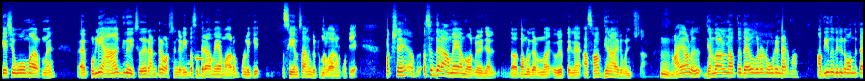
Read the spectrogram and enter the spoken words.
കെ ശിവകുമാറിന് പുള്ളി ആഗ്രഹിച്ചത് രണ്ടര വർഷം കഴിയുമ്പോൾ സിദ്ധരാമയ്യ മാറും പുള്ളിക്ക് സി എം സ്ഥാനം കിട്ടും എന്നുള്ളതാണ് കുട്ടിയെ. പക്ഷേ സിദ്ധരാമയ്യ എന്ന് പറഞ്ഞു കഴിഞ്ഞാൽ നമ്മൾ കിടന്ന പിന്നെ അസാധ്യനായ ഒരു മനുഷ്യനാണ് അയാൾ ജനതാളിനകത്ത് ദേവഗൗഡയുടെ കൂടെ ഉണ്ടായിരുന്ന? അതിൽ നിന്ന് പിന്നീട് വന്നിട്ട്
